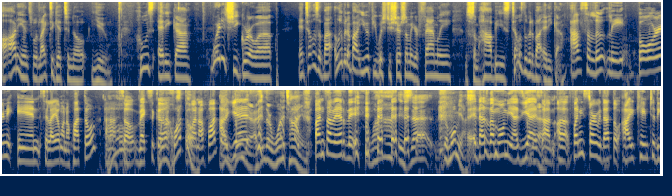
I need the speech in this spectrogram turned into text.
our audience would like to get to know you. Who's Erika? Where did she grow up? And tell us about a little bit about you if you wish to share some of your family, some hobbies. Tell us a little bit about Erika. Absolutely. Born in Celaya, Guanajuato. Uh, Oh. so Mexico. Guanajuato. Guanajuato, I've yes. been there. I've been there one time. Panza Verde. wow, is that the momias? That's the momias, yes. Yeah. Um, uh, funny story with that though. I came to the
